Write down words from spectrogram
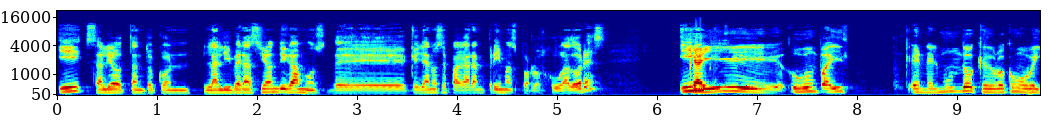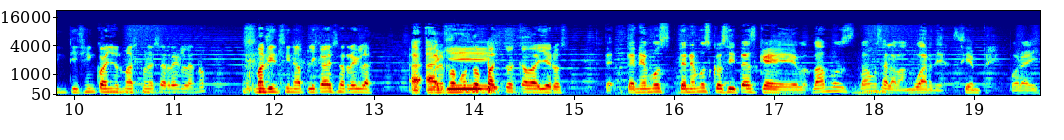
y salió tanto con la liberación, digamos, de que ya no se pagaran primas por los jugadores. Y que ahí hubo un país en el mundo que duró como 25 años más con esa regla, ¿no? Más bien sin aplicar esa regla. Con el famoso pacto de caballeros. Te- tenemos, tenemos cositas que vamos, vamos a la vanguardia, siempre, por ahí.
